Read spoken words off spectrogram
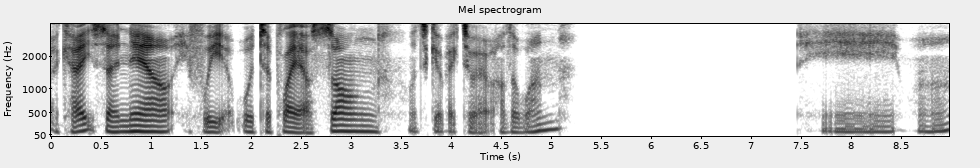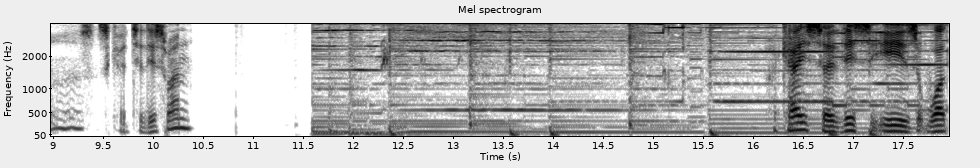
Okay, so now if we were to play our song, let's go back to our other one. It was, let's go to this one. Okay, so this is what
